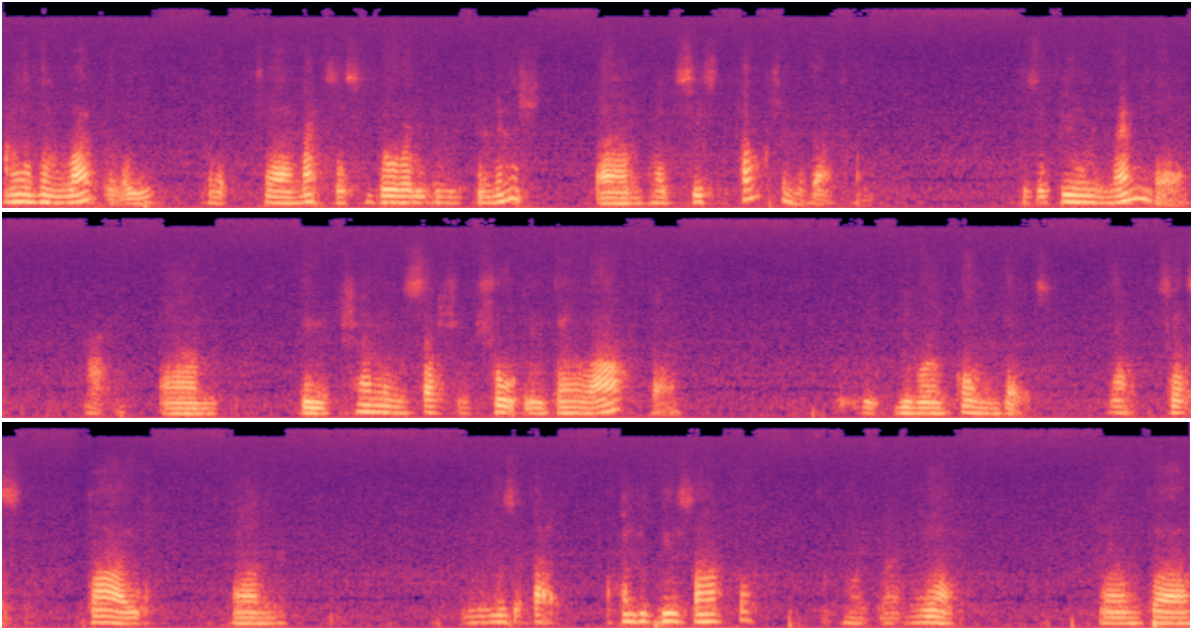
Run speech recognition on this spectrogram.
more than likely that uh, Maxis had already been diminished, um, had ceased to function at that time. Because if you remember, um, the channeling session shortly thereafter, you, you were informed that Maxis died, um, was it about 100 years after? Like that. Yeah. And uh,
